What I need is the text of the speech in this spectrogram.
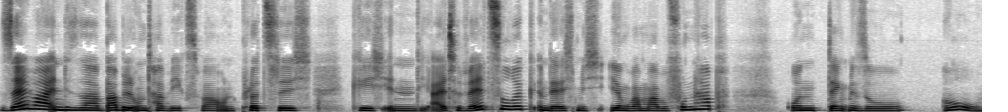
selber in dieser Bubble unterwegs war und plötzlich gehe ich in die alte Welt zurück, in der ich mich irgendwann mal befunden habe und denke mir so, oh,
